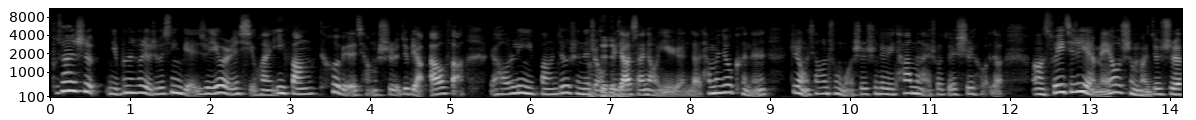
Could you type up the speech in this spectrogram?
不算是，你不能说有这个性别，就是也有人喜欢一方特别的强势，就比较 alpha，然后另一方就是那种比较小鸟依人的，他们就可能这种相处模式是对于他们来说最适合的。嗯，所以其实也没有什么，就是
